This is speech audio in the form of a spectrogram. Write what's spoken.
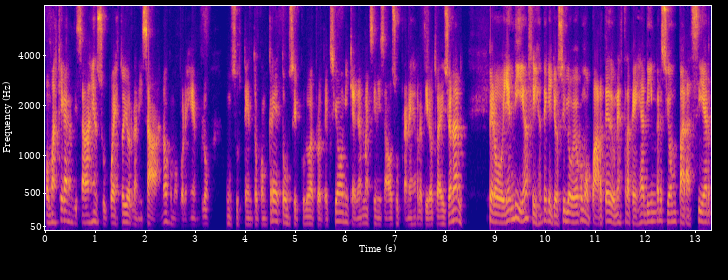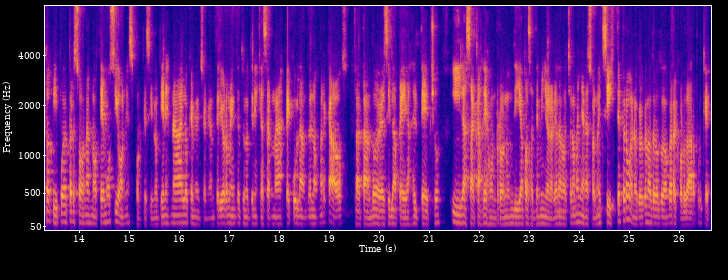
o más que garantizadas en su puesto y organizadas, ¿no? Como por ejemplo un sustento concreto, un círculo de protección y que hayan maximizado sus planes de retiro tradicional. Pero hoy en día, fíjate que yo sí lo veo como parte de una estrategia de inversión para cierto tipo de personas. No te emociones, porque si no tienes nada de lo que mencioné anteriormente, tú no tienes que hacer nada especulando en los mercados, tratando de ver si la pegas del techo y la sacas de honrón un día, pasarte millonario de la noche a la mañana. Eso no existe, pero bueno, creo que no te lo tengo que recordar porque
